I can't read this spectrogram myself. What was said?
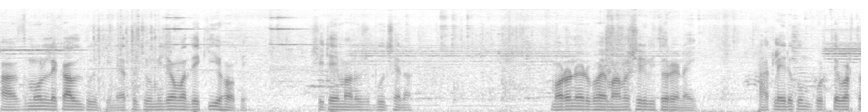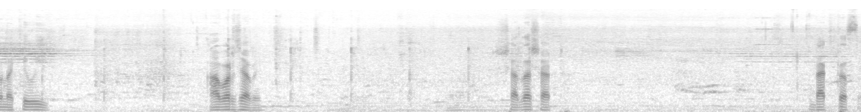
আজ মরলে কাল দুই দিন, এত জমি জমা কী হবে? সেটাই মানুষ বুঝে না। মরণের ভয় মানুষের ভিতরে নাই। থাকলে এরকম করতে পারতো না কেউই। আবার যাবে। সাদা শার্ট ডাকতেছে।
